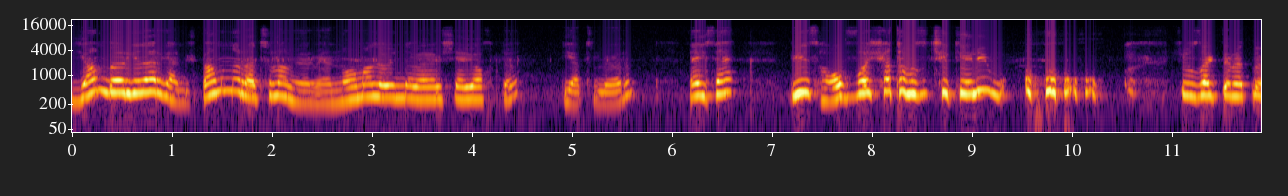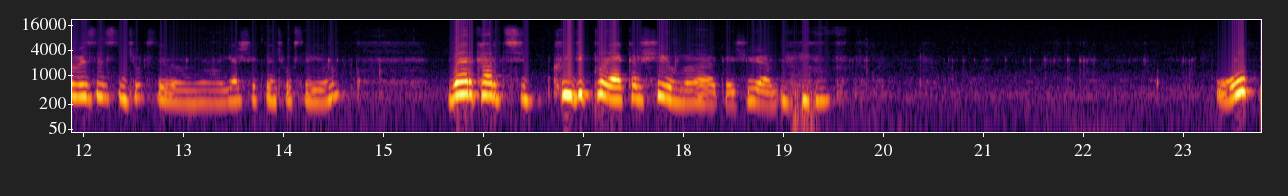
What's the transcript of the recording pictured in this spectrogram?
Yan bölgeler gelmiş. Ben bunları hatırlamıyorum yani. Normal oyunda böyle bir şey yoktu diye hatırlıyorum. Neyse. Biz hava şatamızı çekelim. Şu uzaktan atma meselesini çok seviyorum ya. Gerçekten çok seviyorum. Ver kardeşim. Kıydık paraya karışıyorum ha. Karışıyorum. Hop.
